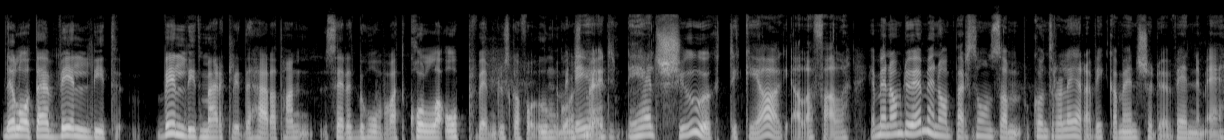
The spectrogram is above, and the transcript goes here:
det låter väldigt, väldigt märkligt det här att han ser ett behov av att kolla upp vem du ska få umgås det, är, med. det är helt sjukt tycker jag i alla fall. Jag menar om du är med någon person som kontrollerar vilka människor du är vän med.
